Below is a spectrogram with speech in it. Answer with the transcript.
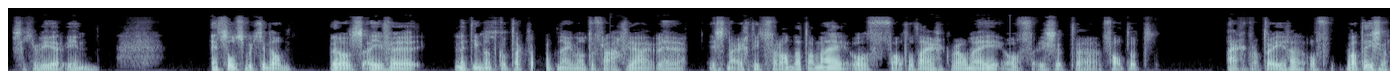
Zit je weer in en soms moet je dan wel eens even met iemand contact opnemen om te vragen van ja, eh, is er nou echt iets veranderd aan mij? Of valt het eigenlijk wel mee? Of is het, uh, valt het eigenlijk wel tegen? Of wat is er?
